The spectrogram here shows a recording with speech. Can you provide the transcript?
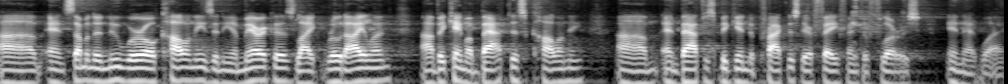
uh, and some of the New World colonies in the Americas, like Rhode Island, uh, became a Baptist colony. Um, and Baptists began to practice their faith and to flourish in that way.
